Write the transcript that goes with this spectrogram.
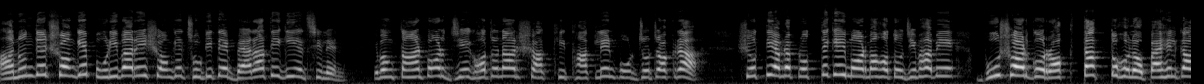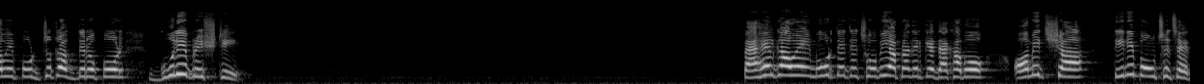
আনন্দের সঙ্গে পরিবারের সঙ্গে ছুটিতে বেড়াতে গিয়েছিলেন এবং তারপর যে ঘটনার সাক্ষী থাকলেন পর্যটকরা সত্যি আমরা প্রত্যেকেই মর্মাহত। যেভাবে ভূস্বর্গ রক্তাক্ত হলো, পেহেলগাঁওয়ে পর্যটকদের ওপর গুলি বৃষ্টি। পেহেলগাঁওয়ে এই মুহূর্তে যে ছবি আপনাদেরকে দেখাবো, অমিত শাহ, তিনি পৌঁছেছেন।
